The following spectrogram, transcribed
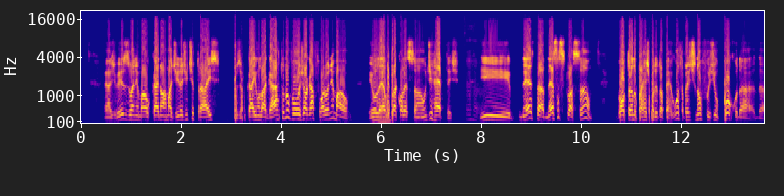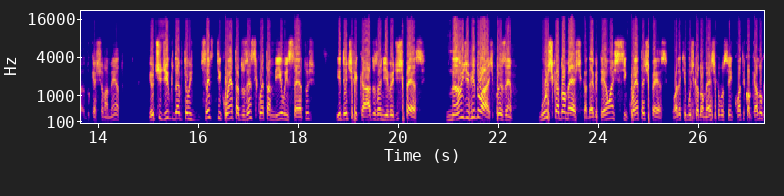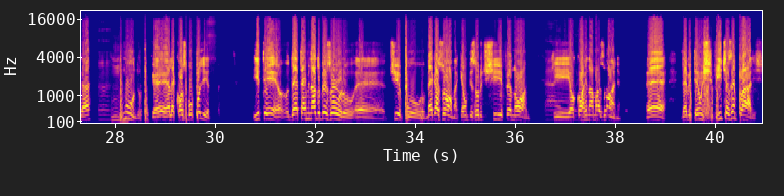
Às vezes o animal cai na armadilha, a gente traz, por exemplo, cai um lagarto, não vou jogar fora o animal eu levo para a coleção de répteis. Uhum. E nessa, nessa situação, voltando para responder a tua pergunta, para a gente não fugir um pouco da, da, do questionamento, eu te digo que deve ter uns 150 a 250 mil insetos identificados a nível de espécie, não individuais. Por exemplo, música doméstica deve ter umas 50 espécies. Olha que música doméstica você encontra em qualquer lugar uhum. do mundo, porque ela é cosmopolita. E tem um determinado besouro, é, tipo Megazoma, que é um besouro de chifre enorme, ah, que é ocorre na Amazônia. É, deve ter uns 20 exemplares.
